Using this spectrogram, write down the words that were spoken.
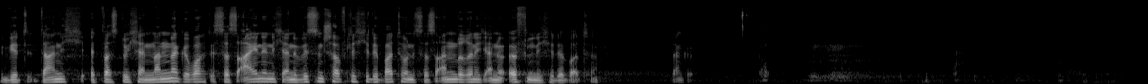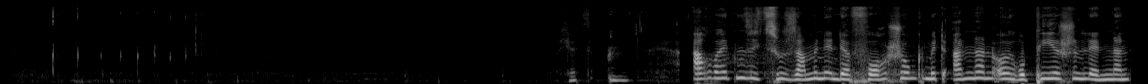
Wird da nicht etwas durcheinander gebracht? Ist das eine nicht eine wissenschaftliche Debatte und ist das andere nicht eine öffentliche Debatte? Danke. Jetzt. Arbeiten Sie zusammen in der Forschung mit anderen europäischen Ländern,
